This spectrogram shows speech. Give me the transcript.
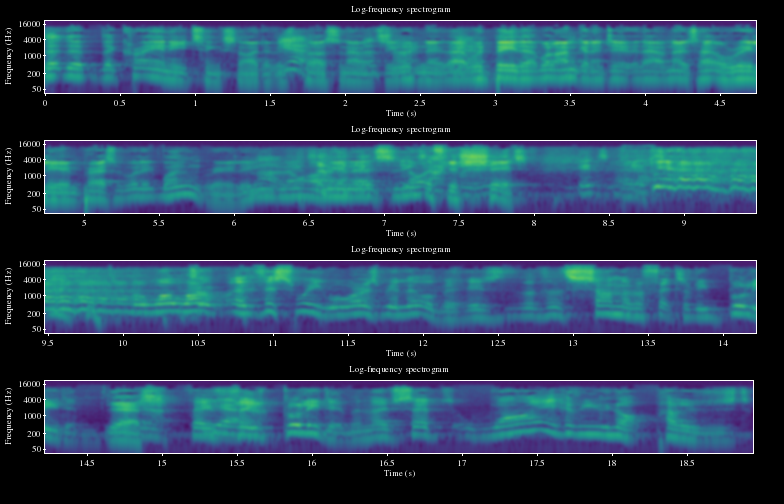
the, the, the crayon eating side of his Yeah, personality, right. wouldn't it? That Yeah. would be that. Well, I'm going to do it without notes. That'll really impress. Well, it won't really. No, I exactly. mean, it's not if you're shit. It's, it's, But what, what, uh, this week, what worries me a little bit is that the Sun have effectively bullied him. Yes. Yeah. They've, Yeah. they've bullied him and they've said, why have you not posed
